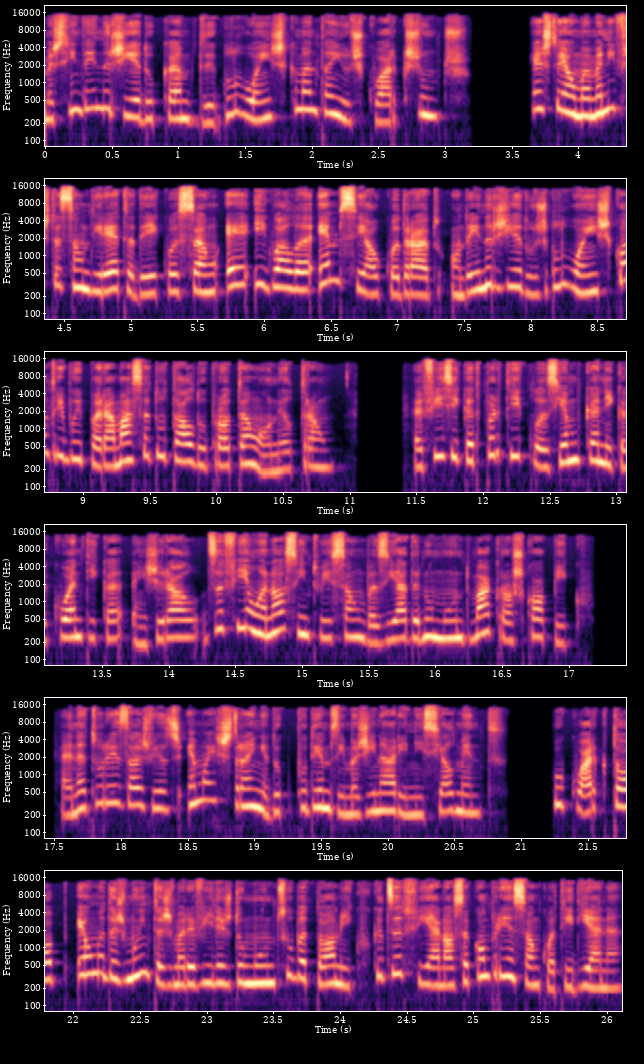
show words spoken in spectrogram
mas sim da energia do campo de gluões que mantém os quarks juntos. Esta é uma manifestação direta da equação E igual a mc ao quadrado, onde a energia dos gluões contribui para a massa total do próton ou neutrão. A física de partículas e a mecânica quântica, em geral, desafiam a nossa intuição baseada no mundo macroscópico. A natureza às vezes é mais estranha do que podemos imaginar inicialmente. O quark top é uma das muitas maravilhas do mundo subatômico que desafia a nossa compreensão cotidiana.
